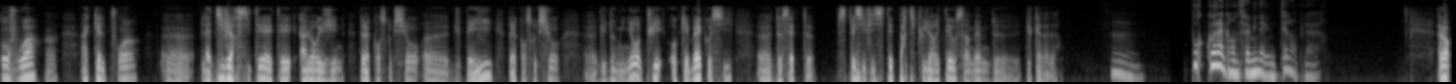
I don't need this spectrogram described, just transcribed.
on voit hein, à quel point euh, la diversité a été à l'origine de la construction euh, du pays, de la construction euh, du Dominion, et puis au Québec aussi de cette spécificité, particularité au sein même du Canada. Hmm. Pourquoi la grande famine a une telle ampleur? Alors,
